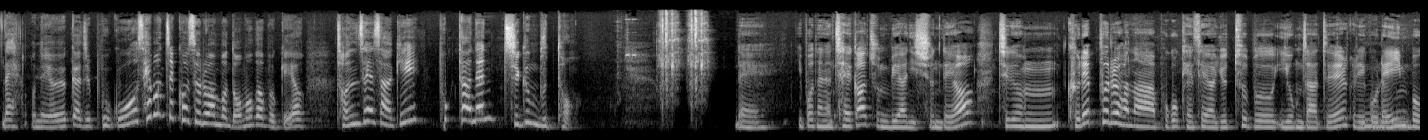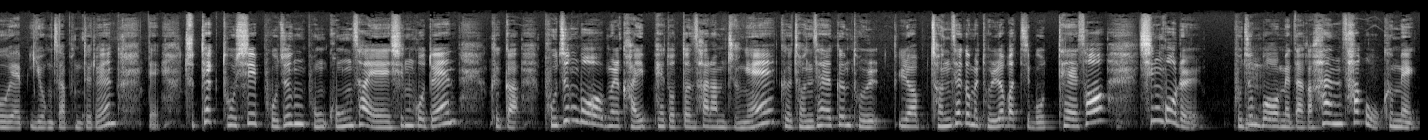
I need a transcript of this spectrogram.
네. 네, 오늘 여기까지 보고 세 번째 컷으로 한번 넘어가 볼게요. 전세 사기 폭탄은 지금부터. 네. 이번에는 제가 준비한 이슈인데요. 지금 그래프를 하나 보고 계세요. 유튜브 이용자들 그리고 음. 레인보우 앱 이용자분들은 네. 주택 도시 보증 봉- 공사에 신고된 그러니까 보증보험을 가입해뒀던 사람 중에 그 전세금 돌려 전세금을 돌려받지 못해서 신고를 보증보험에다가 한 사고 금액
